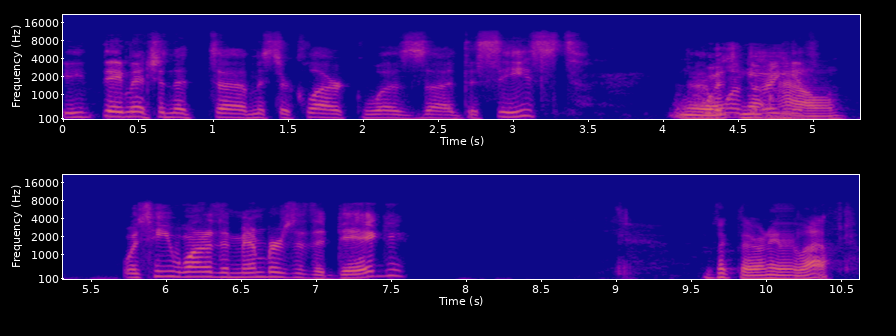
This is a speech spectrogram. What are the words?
he, they mentioned that uh, Mr. Clark was uh, deceased. No, I'm it's not wondering if- how. Was he one of the members of the dig? Looks like there are any left.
